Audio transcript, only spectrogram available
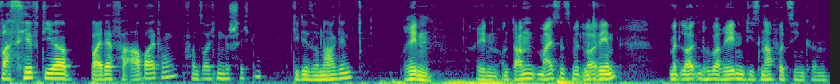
Was hilft dir bei der Verarbeitung von solchen Geschichten, die dir so nahe gehen? Reden. Reden. Und dann meistens mit, mit Leuten. Wem? Mit Leuten drüber reden, die es nachvollziehen können.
